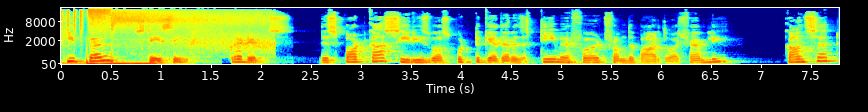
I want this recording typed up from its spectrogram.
Keep well, stay safe. Credits. This podcast series was put together as a team effort from the Bhardwaj family. Concept,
